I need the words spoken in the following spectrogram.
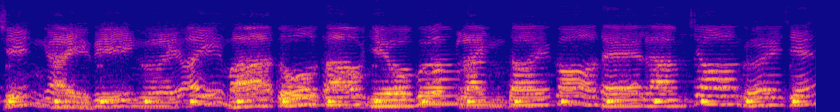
chín ngày vì người ấy mà tu tạo nhiều phước lành tới có thể làm cho người chết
